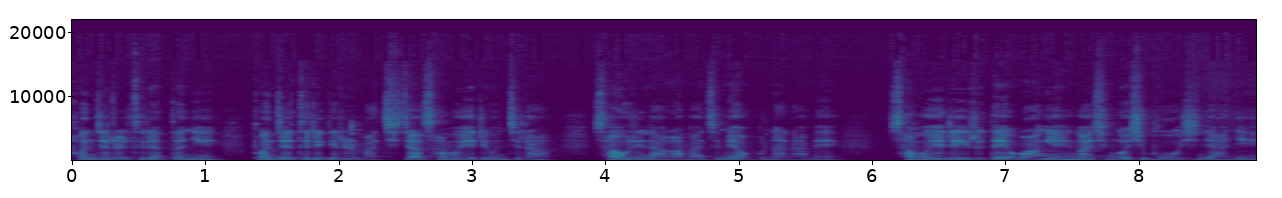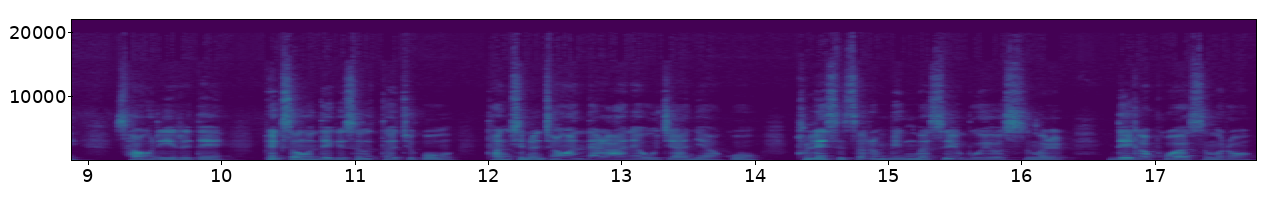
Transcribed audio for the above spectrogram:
번제를 드렸더니 번제 드리기를 마치자 사무엘이 온지라 사울이 나가 맞으며 무난함에 사무엘이 이르되 왕이 행하신 것이 무엇이냐 하니 사울이 이르되 백성은 내게서 흩어지고 당신은 정한 날 안에 오지 아니하고 블레셋 사람 믹마스에 모였음을 내가 보았으므로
